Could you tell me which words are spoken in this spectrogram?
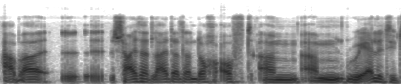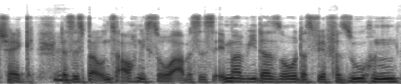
aber äh, scheitert leider dann doch oft am, am Reality-Check. Mhm. Das ist bei uns auch nicht so, aber es ist immer wieder so, dass wir versuchen,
